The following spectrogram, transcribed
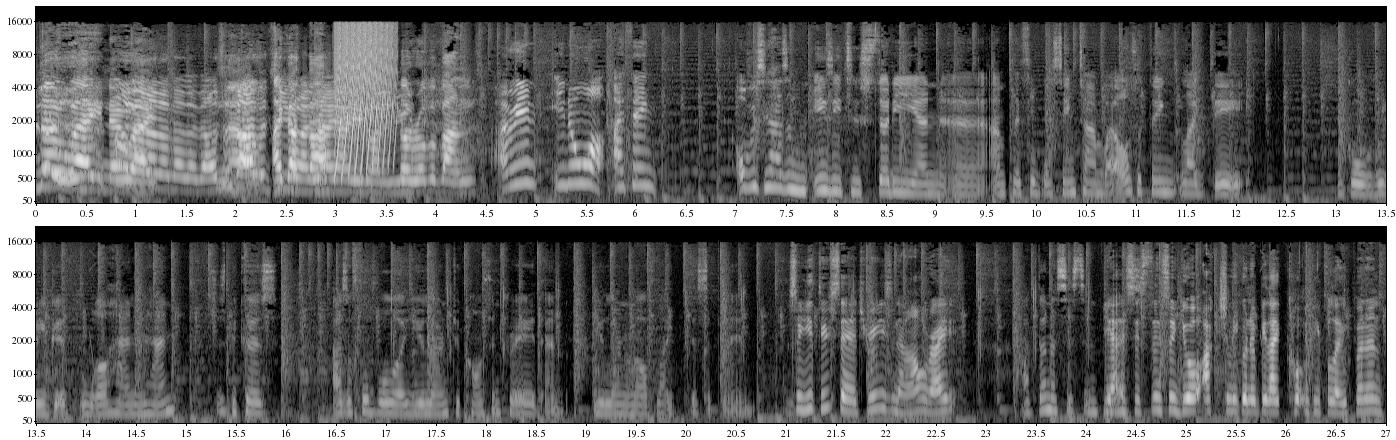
No way, no, Oh, way. No, no, no, no, that was No, that was a I cheat got one. that. Yeah, yeah, got The rubber band. I mean, you know what? I think obviously it hasn't easy to study and uh, and play football same time, but I also think like they go really good, well hand in hand. Just because as a footballer you learn to concentrate and you learn a lot of like discipline. So you do surgeries now, right? I've done assistant. Yeah, assistant. So you're actually going to be like cutting people open and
